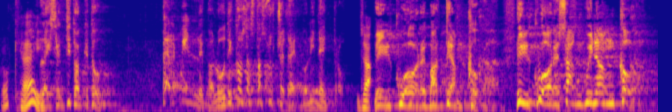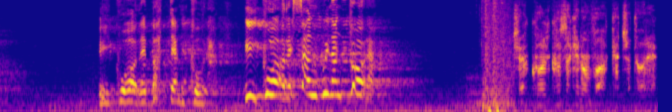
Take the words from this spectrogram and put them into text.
ok. L'hai sentito anche tu? Per mille paludi, cosa sta succedendo lì dentro? Già. Il cuore batte ancora. Il cuore sanguina ancora. Il cuore batte ancora. Il cuore sanguina ancora. C'è qualcosa che non va, cacciatore.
